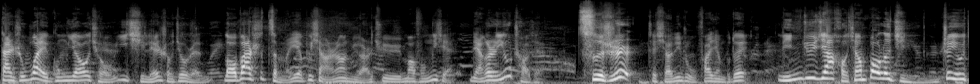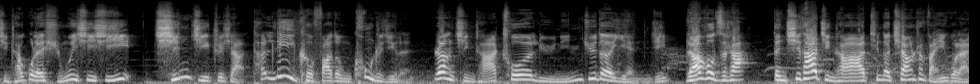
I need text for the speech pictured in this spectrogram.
但是外公要求一起联手救人，老爸是怎么也不想让女儿去冒风险，两个人又吵起来。此时，这小女主发现不对，邻居家好像报了警，正有警察过来询问信息。情急之下，他立刻发动控制技能，让警察戳女邻居的眼睛，然后自杀。等其他警察听到枪声反应过来，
